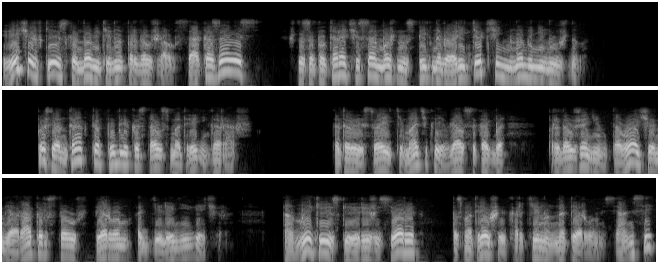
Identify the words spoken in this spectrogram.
Вечер в Киевском доме кино продолжался. Оказалось, что за полтора часа можно успеть наговорить очень много ненужного. После антракта публика стала смотреть гараж, который своей тематикой являлся как бы продолжением того, о чем я ораторствовал в первом отделении вечера. А мы, киевские режиссеры, посмотревшие картину на первом сеансе,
